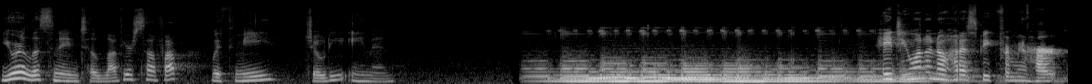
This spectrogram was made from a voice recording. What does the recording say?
You are listening to Love Yourself Up with me, Jodi Aman. Hey, do you want to know how to speak from your heart?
